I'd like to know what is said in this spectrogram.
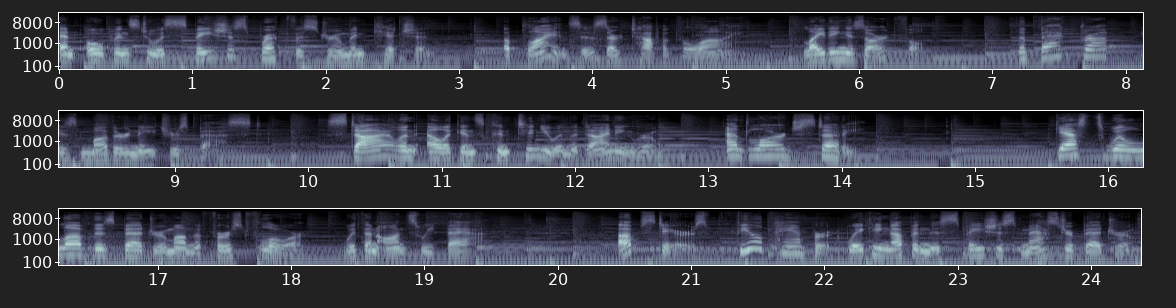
and opens to a spacious breakfast room and kitchen. Appliances are top of the line. Lighting is artful. The backdrop is Mother Nature's best. Style and elegance continue in the dining room and large study. Guests will love this bedroom on the first floor with an ensuite bath. Upstairs, feel pampered waking up in this spacious master bedroom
